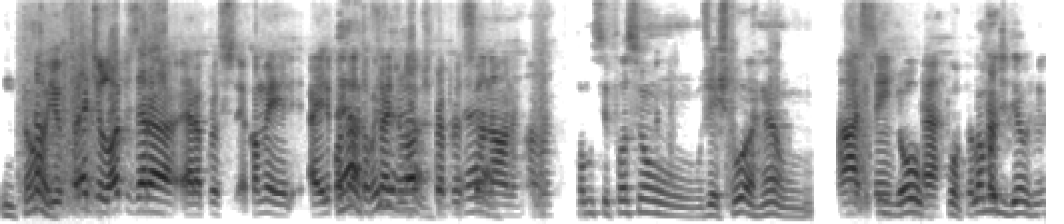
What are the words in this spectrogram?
Então... Não, e o Fred Lopes era, era profissional. Como é ele? Aí ele contratou é, o Fred é, Lopes para profissional, é. né? Uhum. Como se fosse um gestor, né? Um ah, sim. CEO. É. Pô, pelo amor de Deus, né?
